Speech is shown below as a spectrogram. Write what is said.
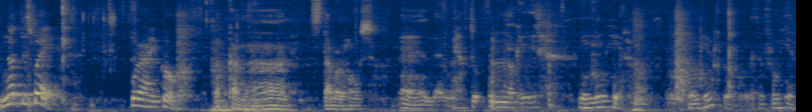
Not this way. Where are you going? Oh, come on. Stubborn hose. And then we have to locate it in here. From here? No, better from here.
